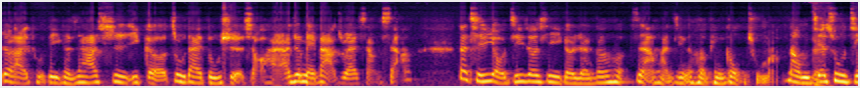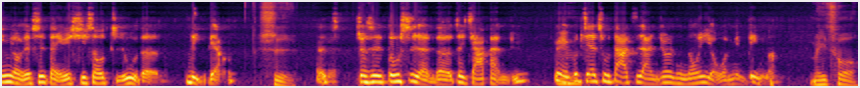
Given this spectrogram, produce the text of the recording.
热爱土地，可是他是一个住在都市的小孩，他就没办法住在乡下。那其实有机就是一个人跟和自然环境的和平共处嘛。那我们接触精油也是等于吸收植物的力量，是呃，就是都市人的最佳伴侣。因为你不接触大自然，你就很容易有文明病嘛。没错。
